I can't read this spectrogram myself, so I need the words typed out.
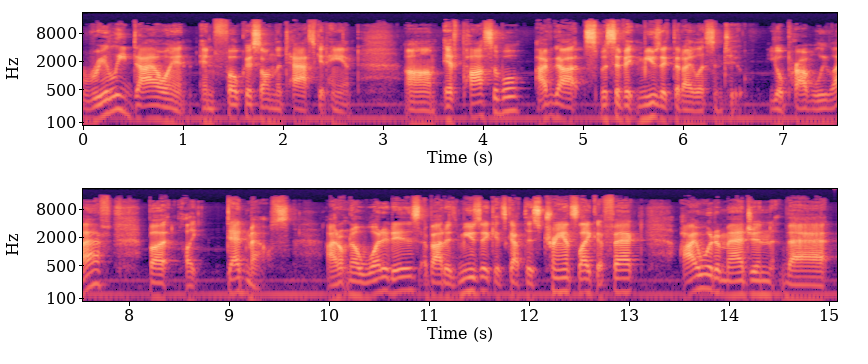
Really dial in and focus on the task at hand. Um, if possible, I've got specific music that I listen to. You'll probably laugh, but like Deadmau5. I don't know what it is about his music. It's got this trance like effect. I would imagine that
